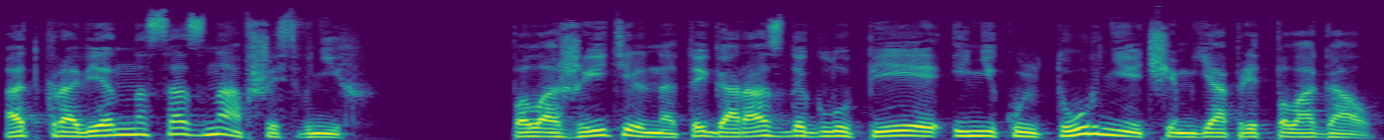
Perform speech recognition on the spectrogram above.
откровенно сознавшись в них. Положительно, ты гораздо глупее и некультурнее, чем я предполагал.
